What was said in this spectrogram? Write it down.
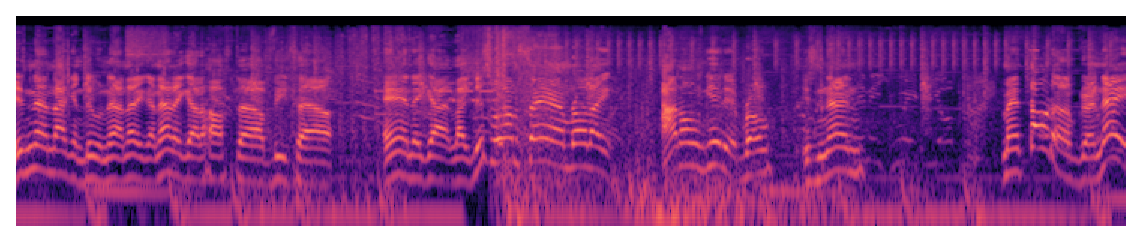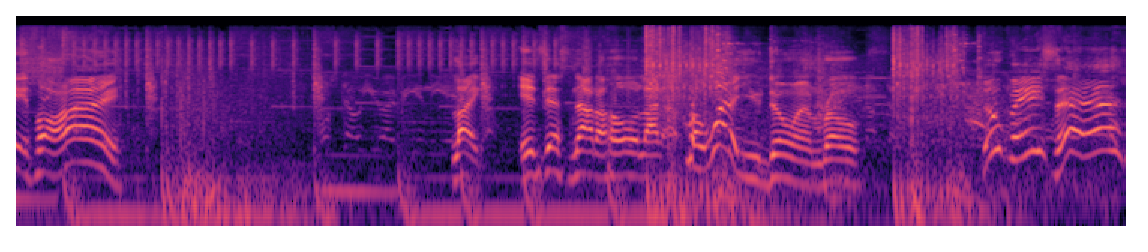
It's nothing I can do now. Now they got, now they got a hostile VTOL, and they got like this. Is what I'm saying, bro. Like I don't get it, bro. It's nothing. Man, throw the grenade for right. Like it's just not a whole lot. Of, bro, what are you doing, bro? Two piece, yeah.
